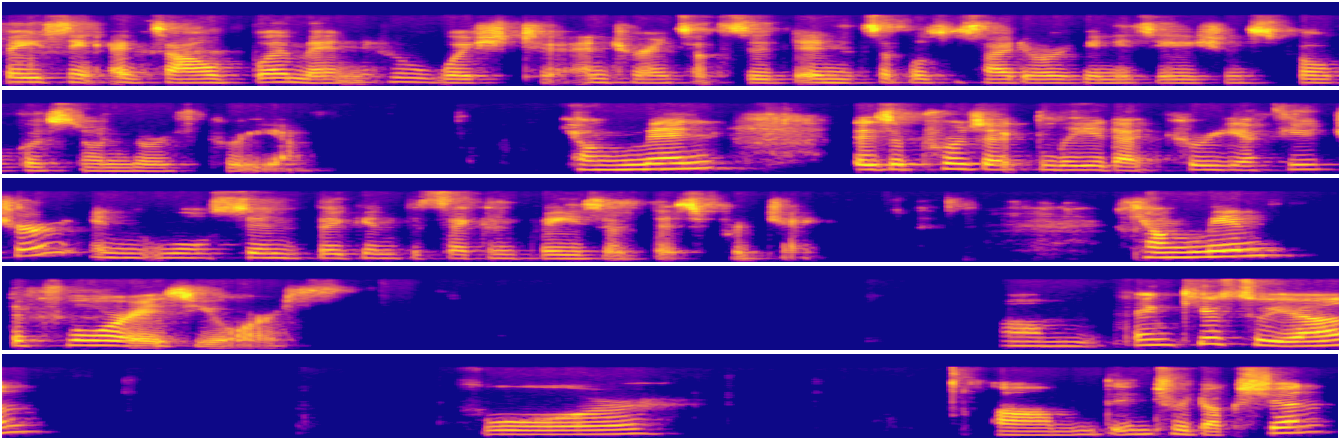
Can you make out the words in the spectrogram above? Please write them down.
facing exiled women who wish to enter and succeed in civil society organizations focused on North Korea. Kyungmin is a project lead at Korea Future and will soon begin the second phase of this project. Kyungmin, the floor is yours. Um, thank you, Suyeon, for um, the introduction.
